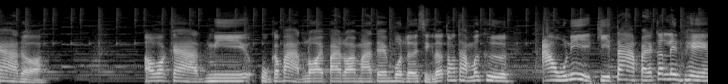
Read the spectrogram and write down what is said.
กาศเหรออวกาศมีอุกกาบาตลอยไปลอยมาเต็มหมดเลยสิ่งที่เราต้องทำก็คือ เอานี่กีตาร์ไปแล้วก็เล่นเพลง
